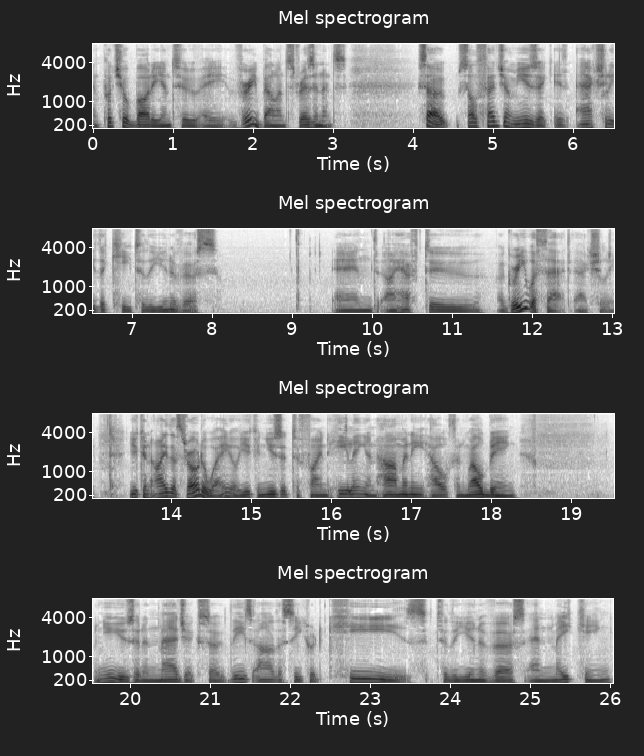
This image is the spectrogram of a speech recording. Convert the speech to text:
and put your body into a very balanced resonance. So, solfeggio music is actually the key to the universe. And I have to agree with that, actually. You can either throw it away or you can use it to find healing and harmony, health and well being. And you use it in magic. So these are the secret keys to the universe and making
